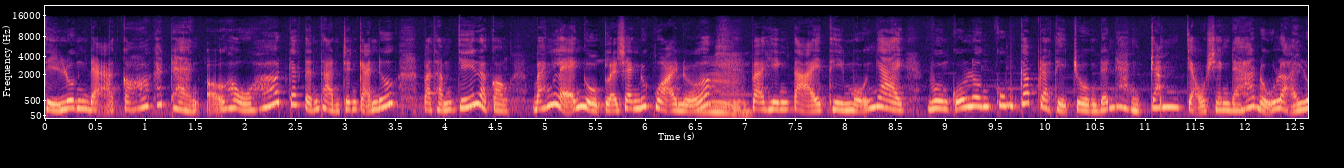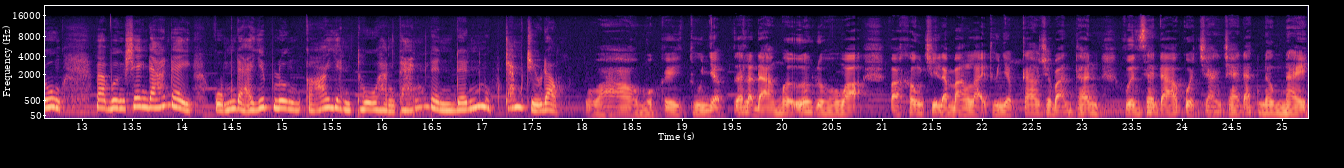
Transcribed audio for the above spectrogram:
thì Luân đã có khách hàng ở hầu hết các tỉnh thành trên cả nước và thậm chí là còn bán lẻ ngược lại sang nước ngoài nữa. Ừ. Và hiện tại thì mỗi ngày vườn của Luân Luân cung cấp ra thị trường đến hàng trăm chậu sen đá đủ loại luôn và vườn sen đá này cũng đã giúp Luân có doanh thu hàng tháng lên đến 100 triệu đồng. Wow, một cái thu nhập rất là đáng mơ ước đúng không ạ? Và không chỉ là mang lại thu nhập cao cho bản thân, vườn sen đá của chàng trai đắc nông này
